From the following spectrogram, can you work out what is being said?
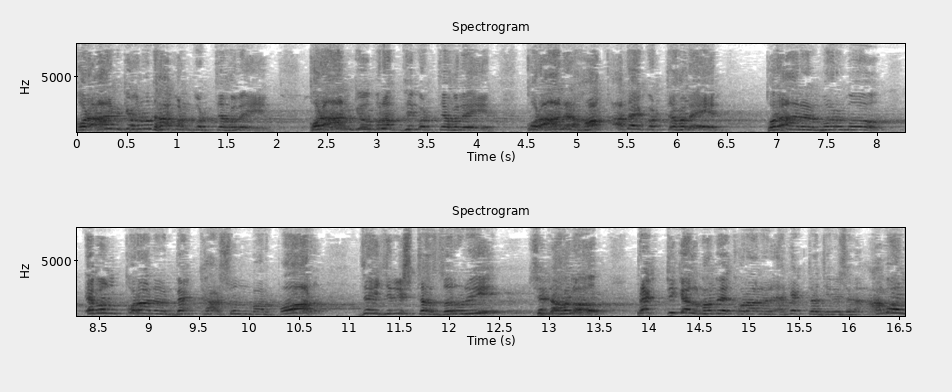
কোরআনকে অনুধাবন করতে হলে, কোরআনকে উপলব্ধি করতে হলে, কোরআনের হক আদায় করতে হলে, কোরআনের মর্ম এবং কোরআনের ব্যাখ্যা শুনবার পর যে জিনিসটা জরুরি সেটা হলো প্র্যাকটিক্যাল ভাবে কোরআনের এক একটা জিনিসের আমল,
